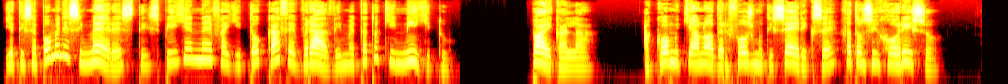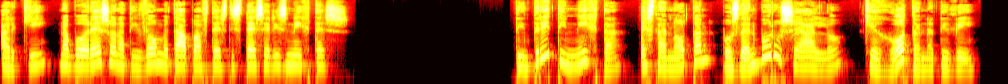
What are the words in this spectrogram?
Για τις επόμενες ημέρες της πήγαινε φαγητό κάθε βράδυ μετά το κυνήγι του. Πάει καλά. Ακόμη κι αν ο αδερφός μου τη έριξε, θα τον συγχωρήσω, αρκεί να μπορέσω να τη δω μετά από αυτές τις τέσσερις νύχτες. Την τρίτη νύχτα αισθανόταν πως δεν μπορούσε άλλο και γόταν να τη δει.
